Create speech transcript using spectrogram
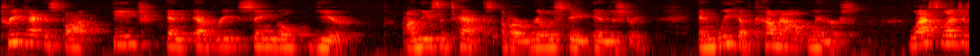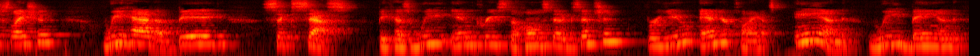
TREPAC has fought each and every single year on these attacks of our real estate industry, and we have come out winners. Last legislation, we had a big success because we increased the homestead exemption for you and your clients, and we banned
